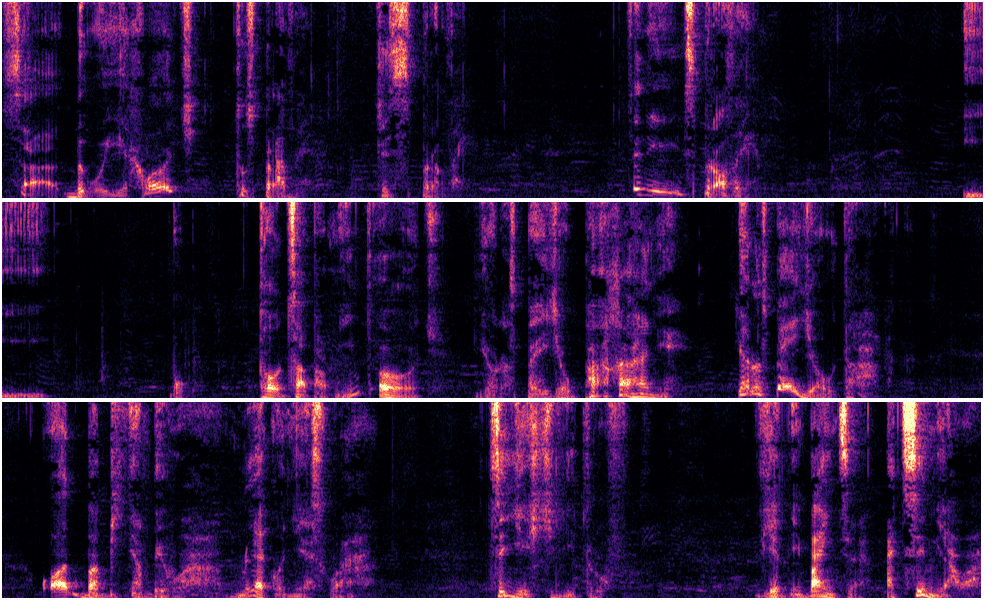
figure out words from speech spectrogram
za było jechać, to sprawy. To jest sprawy. Wtedy sprawy. I bo to trzeba pamiętać. Ja rozpowiedział, panie, ja rozpowiedział tak. Od babina była, mleko niesła. 30 litrów w jednej bańce, a cy miała.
